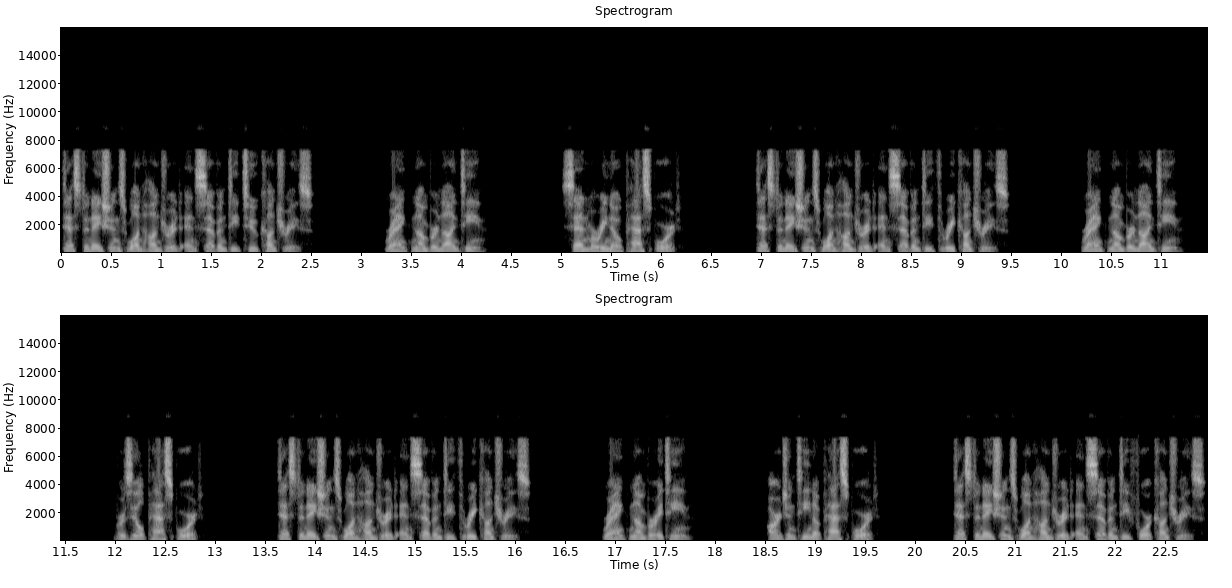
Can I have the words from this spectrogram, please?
Destinations 172 countries. Rank number 19. San Marino Passport. Destinations 173 countries. Rank number 19. Brazil Passport. Destinations 173 countries. Rank number 18. Argentina Passport. Destinations 174 countries.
